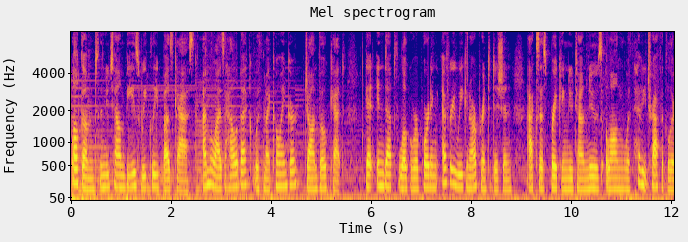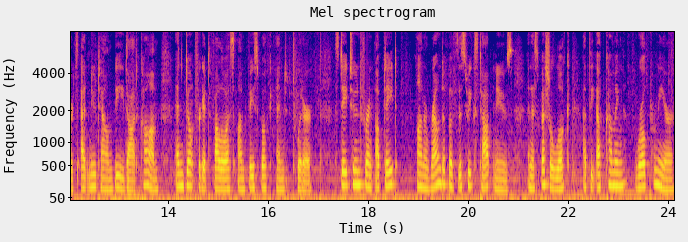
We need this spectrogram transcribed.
Welcome to the Newtown Bees Weekly Buzzcast. I'm Eliza Hallabeck with my co anchor, John Voket. Get in depth local reporting every week in our print edition, access breaking Newtown news along with heavy traffic alerts at newtownbee.com, and don't forget to follow us on Facebook and Twitter. Stay tuned for an update on a roundup of this week's top news and a special look at the upcoming world premiere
